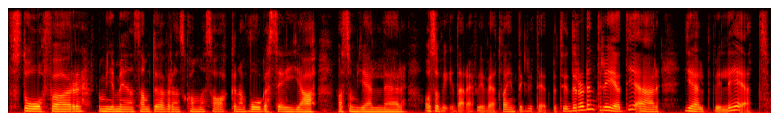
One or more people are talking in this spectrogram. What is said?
stå för de gemensamt överenskomna sakerna, våga säga vad som gäller och så vidare. Vi vet vad integritet betyder. Och den tredje är hjälpvillighet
